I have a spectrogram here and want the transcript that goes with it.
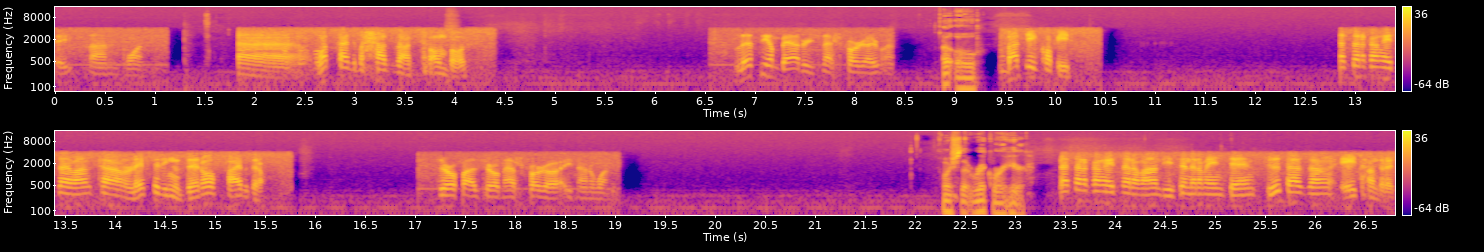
891. Uh, what kind of hazmat on board? Lithium batteries, National Cargo 891. Uh oh. Battery copies. National Cargo 891, turn left heading 050. 050, National Cargo 891. Wish that Rick were here. National Cargo 891, descend maintain 2800.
